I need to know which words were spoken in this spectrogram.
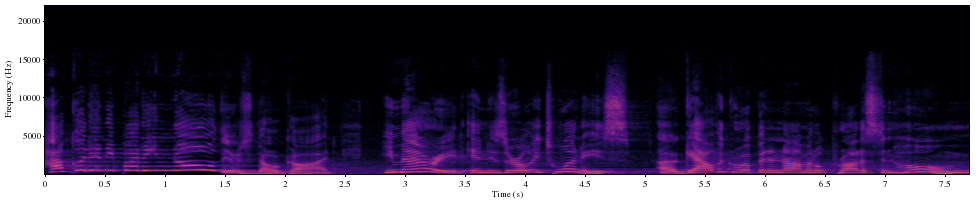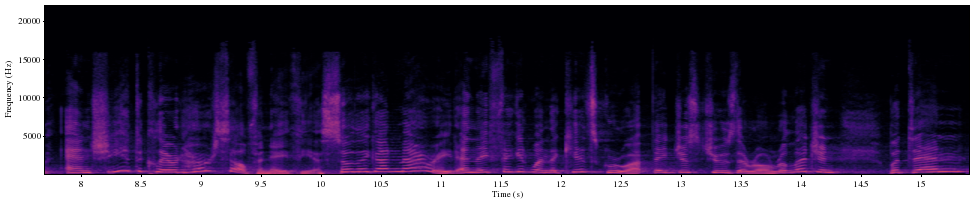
How could anybody know there's no God? He married in his early 20s a gal that grew up in a nominal Protestant home, and she had declared herself an atheist. So they got married, and they figured when the kids grew up, they'd just choose their own religion. But then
